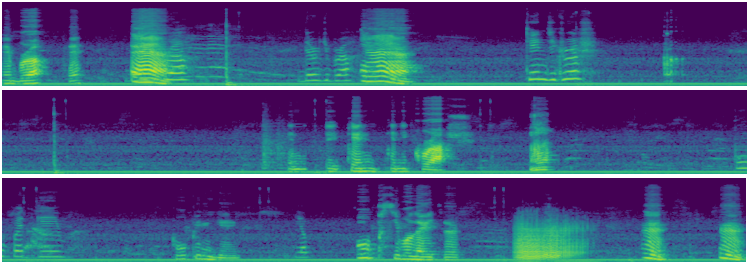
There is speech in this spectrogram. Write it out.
hey, bro. Okay. Dirty Eh. bra. Dirty bra. Yeah. Candy Crush. Can, can, can you crush? Poopet game. Pooping game. Yep. Poop simulator. Mm, mm,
